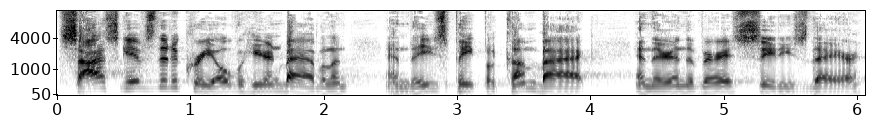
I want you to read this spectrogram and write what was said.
Cyrus gives the decree over here in Babylon, and these people come back and they're in the various cities there.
